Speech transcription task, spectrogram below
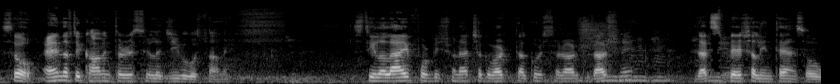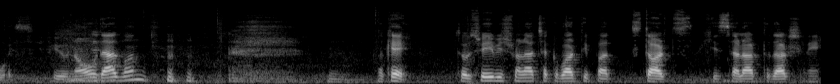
So, end of the commentary, Srila Jiva Goswami. Still alive for Vishwanath Chakravarti Thakur Sarartha Darshini? That's special intense always. If you know that one. Hmm. okay. So Sri Vishwanath Chakravarti starts his Sarartha Darshini.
